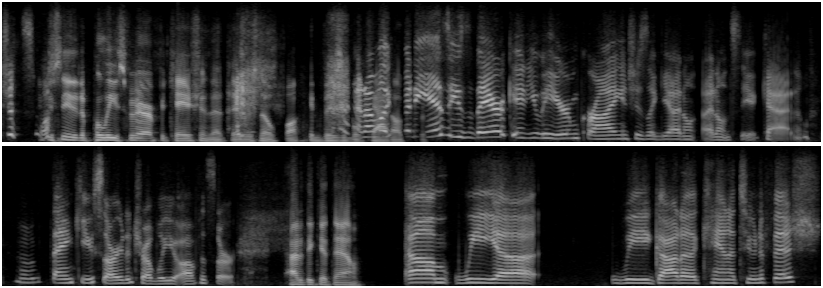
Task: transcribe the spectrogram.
just You want. just needed a police verification that there was no fucking visible cat. And I'm like, but he is. He's there. Can't you hear him crying? And she's like, Yeah, I don't. I don't see a cat. Like, "Oh, thank you. Sorry to trouble you, officer. How did it get down? Um, we uh, we got a can of tuna fish,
